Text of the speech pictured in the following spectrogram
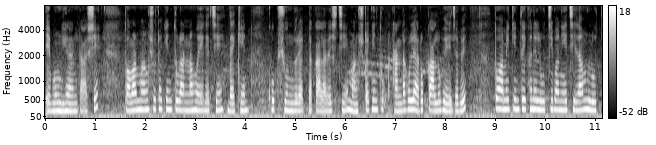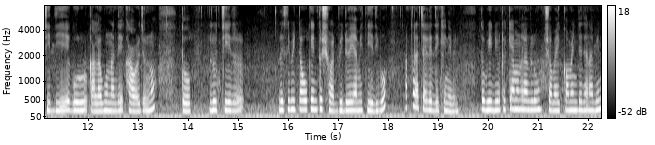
এবং ঘেরানটা আসে। তো আমার মাংসটা কিন্তু রান্না হয়ে গেছে। দেখেন, খুব সুন্দর একটা কালার এসছে। মাংসটা কিন্তু ঠান্ডা হলে আরও কালো হয়ে যাবে। তো আমি কিন্তু এখানে লুচি বানিয়েছিলাম। লুচি দিয়ে গরুর কালা ভুনা দিয়ে খাওয়ার জন্য। তো লুচির রেসিপিটাও কিন্তু শর্ট ভিডিওয়ে আমি দিয়ে দিব। আপনারা চাইলে দেখে নেবেন। তো ভিডিওটা কেমন লাগল? সবাই কমেন্টে জানাবেন।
